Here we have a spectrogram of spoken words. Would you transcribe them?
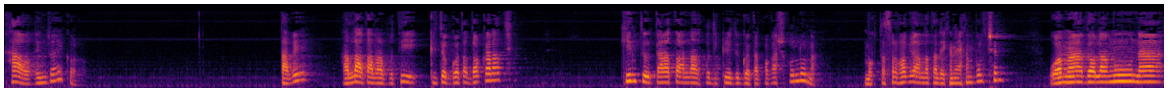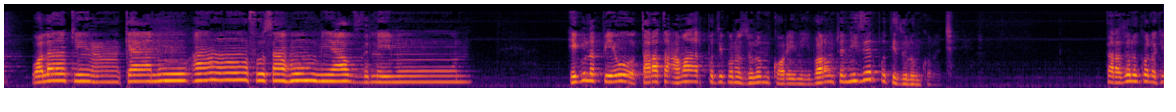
খাও এনজয় করো। তবে আল্লাহ তালার প্রতি কৃতজ্ঞতা দরকার আছে। কিন্তু তারা তো আল্লাহর প্রতি কৃতজ্ঞতা প্রকাশ করল না। মুক্তাসর ভাবে আল্লাহ তালা এখানে এখন বলছেন ওয়ামা দলামু না এগুলো পেয়েও তারা তো আমার প্রতি কোনো জুলুম করেনি, বরঞ্চ নিজের প্রতি জুলুম করেছে। তারা জুলুম করল কি?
